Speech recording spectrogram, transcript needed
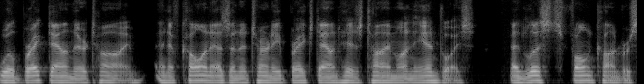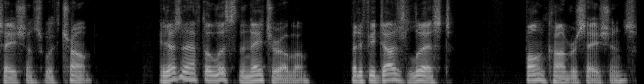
will break down their time and if cohen as an attorney breaks down his time on the invoice and lists phone conversations with trump he doesn't have to list the nature of them but if he does list phone conversations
